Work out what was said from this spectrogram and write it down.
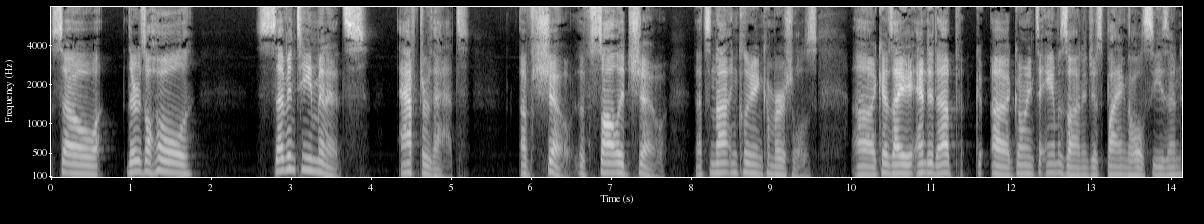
So there's a whole 17 minutes after that of show of solid show. That's not including commercials because uh, I ended up uh, going to Amazon and just buying the whole season.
